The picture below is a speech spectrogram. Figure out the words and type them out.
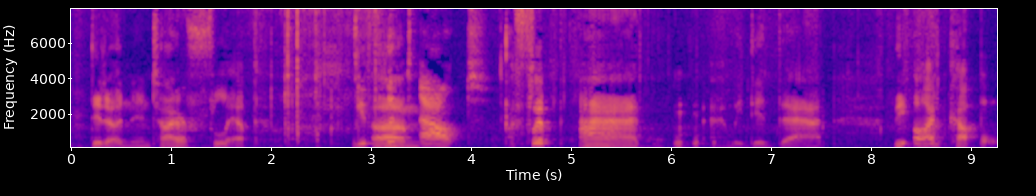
did an entire flip. You flipped Um, out. Flipped eye. we did that. The Odd Couple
